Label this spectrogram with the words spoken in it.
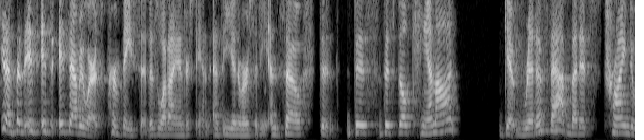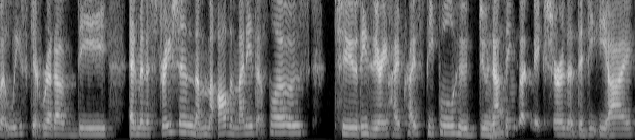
Yeah, but it's it's it's everywhere. It's pervasive, is what I understand at the university. And so the this this bill cannot get rid of that, but it's trying to at least get rid of the administration, the all the money that flows to these very high priced people who do mm-hmm. nothing but make sure that the DEI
